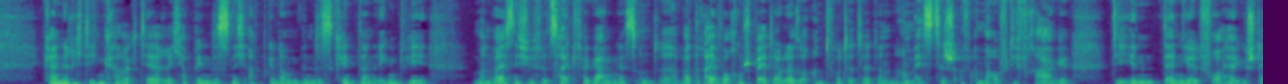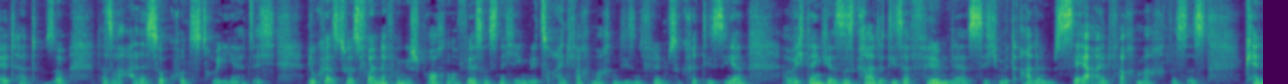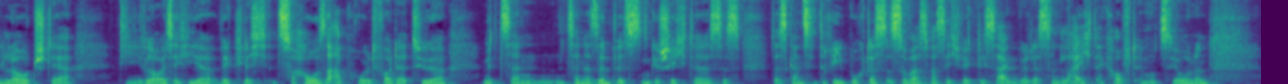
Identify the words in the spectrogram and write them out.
keine richtigen Charaktere. Ich habe ihnen das nicht abgenommen, wenn das Kind dann irgendwie man weiß nicht, wie viel Zeit vergangen ist und äh, aber drei Wochen später oder so antwortet er dann am Esstisch auf einmal auf die Frage, die ihn Daniel vorher gestellt hat. So, das war alles so konstruiert. Ich, Lukas, du hast vorhin davon gesprochen, ob wir es uns nicht irgendwie zu einfach machen, diesen Film zu kritisieren. Aber ich denke, es ist gerade dieser Film, der es sich mit allem sehr einfach macht. Es ist Ken Loach, der die Leute hier wirklich zu Hause abholt vor der Tür mit, sein, mit seiner simpelsten Geschichte. Es ist das ganze Drehbuch, das ist sowas, was ich wirklich sagen würde, das sind leicht erkaufte Emotionen.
